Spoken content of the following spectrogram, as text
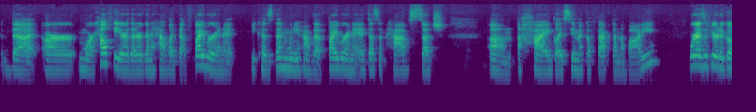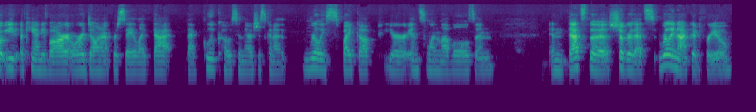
that are more healthier that are going to have like that fiber in it because then when you have that fiber in it it doesn't have such um, a high glycemic effect on the body whereas if you were to go eat a candy bar or a donut per se like that that glucose in there is just going to really spike up your insulin levels and and that's the sugar that's really not good for you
